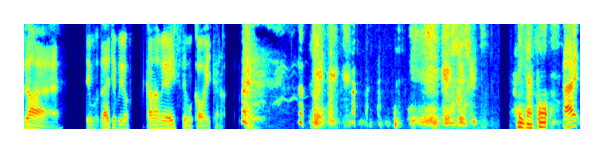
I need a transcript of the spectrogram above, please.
はい。でも大丈夫よ。要はいつでも可愛いから。ありがとう。はい。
